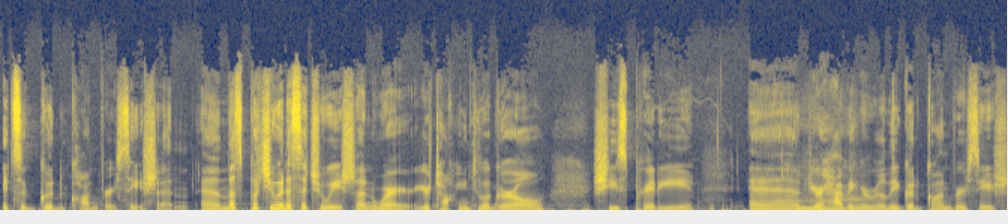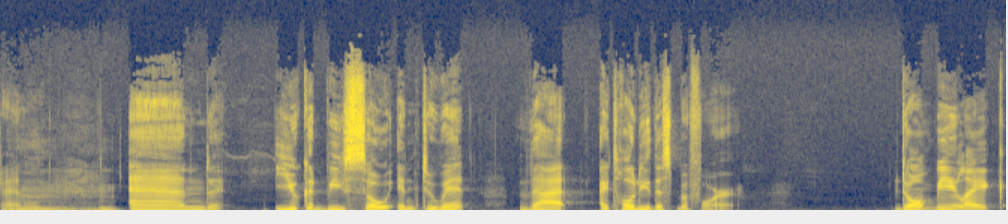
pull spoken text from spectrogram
it's a good conversation. And let's put you in a situation where you're talking to a girl, she's pretty, and you're having a really good conversation Mm. and you could be so into it that I told you this before. Don't be like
